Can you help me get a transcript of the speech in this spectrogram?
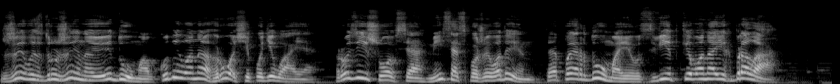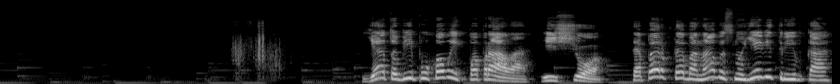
Жив із дружиною і думав, куди вона гроші подіває. Розійшовся, місяць пожив один. Тепер думаю, звідки вона їх брала. Я тобі пуховик поправила. І що? Тепер в тебе навесну є вітрівка.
